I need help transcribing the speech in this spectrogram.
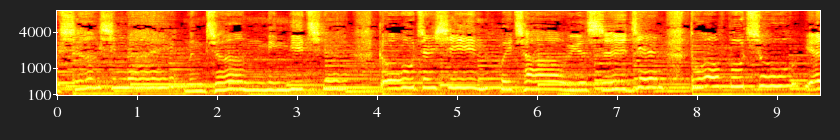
我相信爱能证明一切，够真心会超越时间，多付出也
